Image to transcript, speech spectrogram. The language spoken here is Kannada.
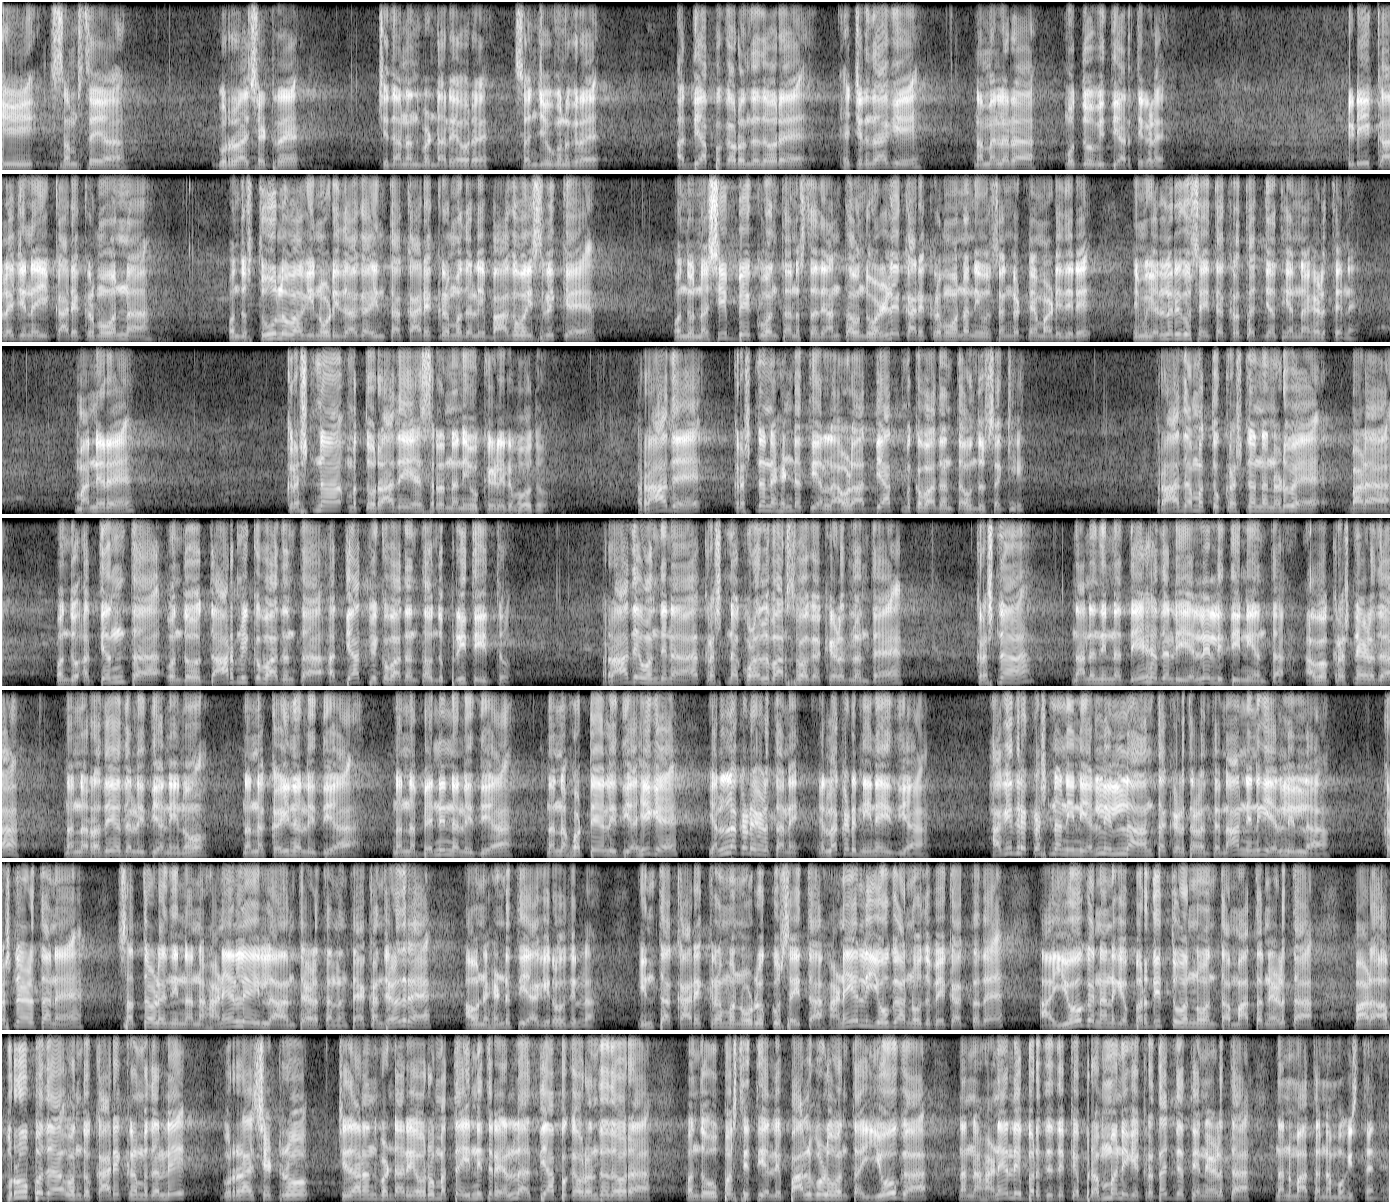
ಈ ಸಂಸ್ಥೆಯ ಗುರುರಾಜ್ ಶೆಟ್ರೆ, ಚಿದಾನಂದ ಭಂಡಾರಿ ಅವರೇ, ಸಂಜೀವ್ ಗುನುಗ್ರೆ ಅಧ್ಯಾಪಕ ವೃಂದದವರೇ, ಹೆಚ್ಚಿನದಾಗಿ ನಮ್ಮೆಲ್ಲರ ಮುದ್ದು ವಿದ್ಯಾರ್ಥಿಗಳೇ. ಇಡೀ ಕಾಲೇಜಿನ ಈ ಕಾರ್ಯಕ್ರಮವನ್ನು ಒಂದು ಸ್ಥೂಲವಾಗಿ ನೋಡಿದಾಗ ಇಂಥ ಕಾರ್ಯಕ್ರಮದಲ್ಲಿ ಭಾಗವಹಿಸಲಿಕ್ಕೆ ಒಂದು ನಶೀಬ್ ಬೇಕು ಅಂತ ಅನ್ನಿಸ್ತದೆ. ಅಂಥ ಒಂದು ಒಳ್ಳೆಯ ಕಾರ್ಯಕ್ರಮವನ್ನು ನೀವು ಸಂಘಟನೆ ಮಾಡಿದ್ದೀರಿ. ನಿಮಗೆಲ್ಲರಿಗೂ ಸಹಿತ ಕೃತಜ್ಞತೆಯನ್ನು ಹೇಳ್ತೇನೆ. ಮಾನ್ಯರೇ ಕೃಷ್ಣ ಮತ್ತು ರಾಧೆಯ ಹೆಸರನ್ನು ನೀವು ಕೇಳಿರ್ಬೋದು ರಾಧೆ ಕೃಷ್ಣನ ಹೆಂಡತಿಯಲ್ಲ ಅವಳ ಆಧ್ಯಾತ್ಮಿಕವಾದಂಥ ಒಂದು ಸಖಿ. ರಾಧ ಮತ್ತು ಕೃಷ್ಣನ ನಡುವೆ ಭಾಳ ಒಂದು ಅತ್ಯಂತ ಒಂದು ಧಾರ್ಮಿಕವಾದಂಥ ಆಧ್ಯಾತ್ಮಿಕವಾದಂಥ ಒಂದು ಪ್ರೀತಿ ಇತ್ತು. ರಾಧೆ ಒಂದಿನ ಕೃಷ್ಣ ಕೊಳಲು ಬಾರಿಸುವಾಗ ಕೇಳಿದ್ಲಂತೆ, ಕೃಷ್ಣ, ನಾನು ನಿನ್ನ ದೇಹದಲ್ಲಿ ಎಲ್ಲೆಲ್ಲಿದ್ದೀನಿ ಅಂತ? ಅವ ಕೃಷ್ಣ ಹೇಳ್ದ, ನನ್ನ ಹೃದಯದಲ್ಲಿದ್ದೀಯ ನೀನು? ನನ್ನ ಕೈನಲ್ಲಿದ್ದೀಯಾ? ನನ್ನ ಬೆನ್ನಿನಲ್ಲಿದೆಯಾ ನನ್ನ ಹೊಟ್ಟೆಯಲ್ಲಿದೆಯಾ ಹೀಗೆ ಎಲ್ಲ ಕಡೆ ಹೇಳ್ತಾನೆ, ಎಲ್ಲ ಕಡೆ ನೀನೇ ಇದೆಯಾ ಹಾಗಿದ್ರೆ ಕೃಷ್ಣ, ನೀನು ಎಲ್ಲಿಲ್ಲ ಅಂತ ಕೇಳ್ತಾಳಂತೆ. ನಾನು ನಿನಗೆ ಎಲ್ಲಿಲ್ಲ? ಕೃಷ್ಣ ಹೇಳ್ತಾನೆ, ಸತ್ತವಳೆ ನೀನು ನನ್ನ ಹಣೆಯಲ್ಲೇ ಇಲ್ಲ ಅಂತ ಹೇಳ್ತಾನಂತೆ. ಯಾಕಂತ ಹೇಳಿದ್ರೆ ಅವನ ಹೆಂಡತಿಯಾಗಿರೋದಿಲ್ಲ. ಇಂಥ ಕಾರ್ಯಕ್ರಮ ನೋಡೋಕ್ಕೂ ಸಹಿತ ಹಣೆಯಲ್ಲಿ ಯೋಗ ಅನ್ನೋದು ಬೇಕಾಗ್ತದೆ. ಆ ಯೋಗ ನನಗೆ ಬರೆದಿತ್ತು ಅನ್ನುವಂಥ ಮಾತನ್ನು ಹೇಳ್ತಾ ಭಾಳ ಅಪರೂಪದ ಒಂದು ಕಾರ್ಯಕ್ರಮದಲ್ಲಿ ಗುರುರಾಜ್ ಶೆಟ್ರು ಚಿದಾನಂದ ಭಂಡಾರಿ ಅವರು ಮತ್ತು ಇನ್ನಿತರ ಎಲ್ಲ ಅಧ್ಯಾಪಕ ವೃಂದದವರ ಒಂದು ಉಪಸ್ಥಿತಿಯಲ್ಲಿ ಪಾಲ್ಗೊಳ್ಳುವಂಥ ಯೋಗ ನನ್ನ ಹಣೆಯಲ್ಲಿ ಬರೆದಿದ್ದಕ್ಕೆ ಬ್ರಹ್ಮನಿಗೆ ಕೃತಜ್ಞತೆಯನ್ನು ಹೇಳ್ತಾ ನನ್ನ ಮಾತನ್ನು ಮುಗಿಸ್ತೇನೆ.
